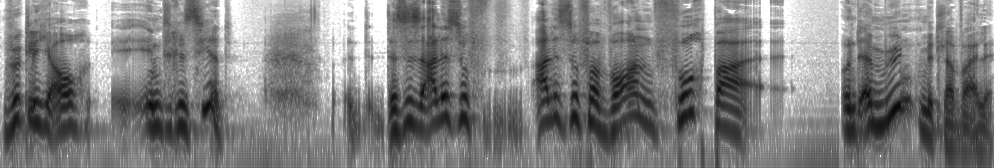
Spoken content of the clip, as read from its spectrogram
wirklich auch interessiert. Das ist alles so, alles so verworren, furchtbar und ermüdend mittlerweile.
